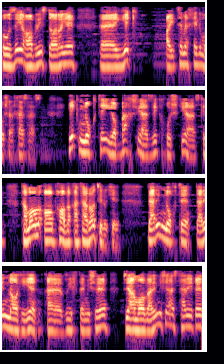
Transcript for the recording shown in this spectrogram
حوزه آبریز دارای یک آیتم خیلی مشخص هست. یک نقطه یا بخشی از یک خشکی است که تمام آبها و قطراتی رو که در این نقطه در این ناحیه ریخته میشه جمع میشه از طریق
